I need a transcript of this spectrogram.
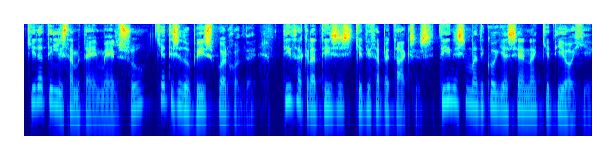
Κοίτα τη λίστα με τα email σου και τις ειδοποιήσεις που έρχονται. Τι θα κρατήσεις και τι θα πετάξεις. Τι είναι σημαντικό για σένα και τι όχι.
